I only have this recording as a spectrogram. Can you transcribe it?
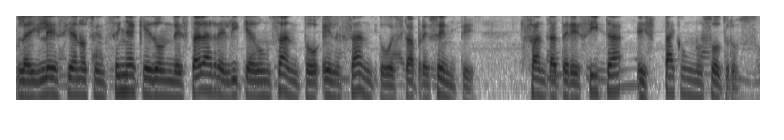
La iglesia nos enseña que donde está la reliquia de un santo, el santo está presente. Santa Teresita está con nosotros.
